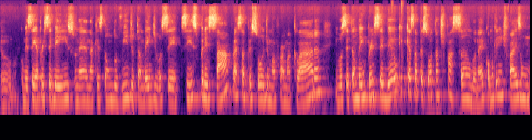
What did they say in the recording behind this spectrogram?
eu, comecei a perceber isso, né, na questão do vídeo também, de você se expressar para essa pessoa de uma forma clara e você também perceber o que, que essa pessoa está te passando, né? Como que a gente faz um,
